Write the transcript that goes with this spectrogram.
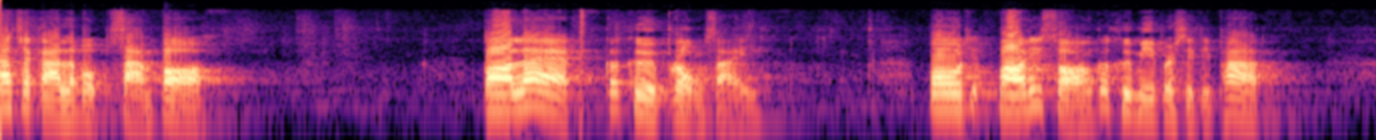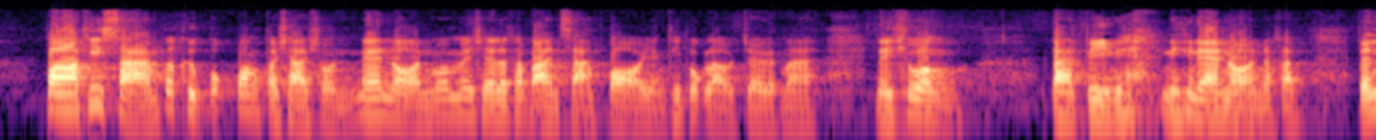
ราชการระบบ 3ปอปอแรกก็คือโปร่งใสปอปอที่สองก็คือมีประสิทธิภาพปอที่ 3 ก็คือปกป้องประชาชนแน่นอนว่าไม่ใช่รัฐบาล 3ปออย่างที่พวกเราเจอมาในช่วง 8 ปีนี้นี้แน่นอนนะครับ เป็น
